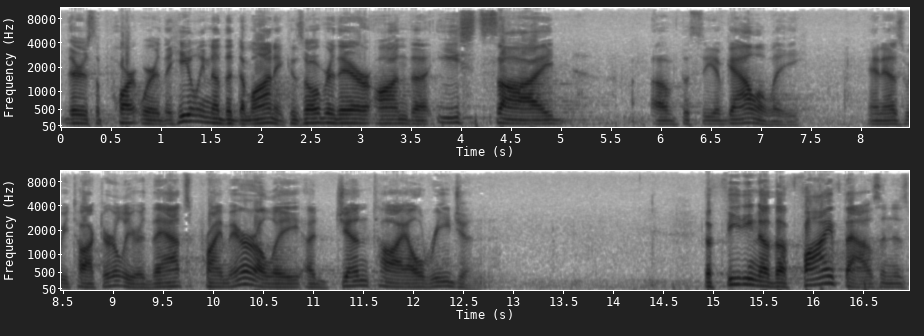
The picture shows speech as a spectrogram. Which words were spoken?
there's the part where the healing of the demonic is over there on the east side of the Sea of Galilee. And as we talked earlier, that's primarily a Gentile region. The feeding of the 5,000 is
